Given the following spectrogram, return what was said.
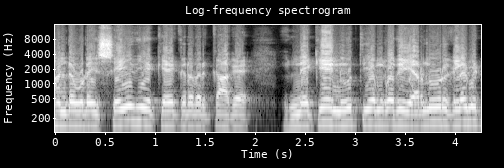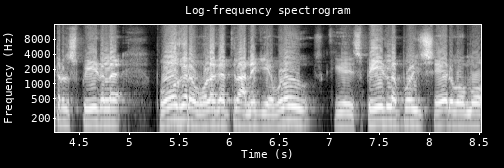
ஆண்டவுடைய செய்தியை கேட்கறதற்காக இன்றைக்கே நூற்றி எண்பது இரநூறு கிலோமீட்டர் ஸ்பீடில் போகிற உலகத்தில் அன்னைக்கு எவ்வளோ ஸ்பீடில் போய் சேருவோமோ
